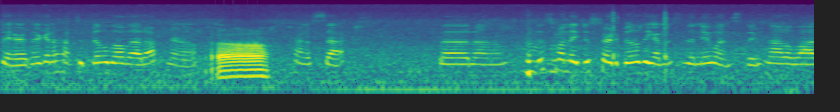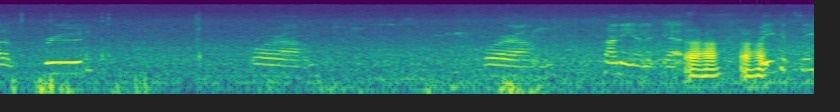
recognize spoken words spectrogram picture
There, they're gonna have to build all that up now. Uh, Kind of sucks. But um, this one they just started building on. This is a new one, so there's not a lot of brood or um, or um, honey in it yet. uh-huh, uh-huh. But you can see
